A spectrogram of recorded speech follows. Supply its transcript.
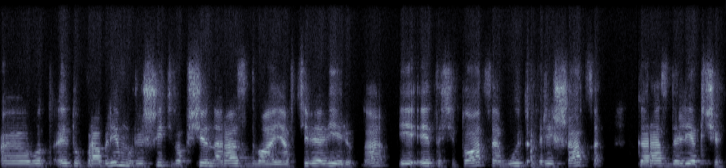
э, вот эту проблему решить вообще на раз-два, я в тебя верю, да? и эта ситуация будет решаться гораздо легче,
